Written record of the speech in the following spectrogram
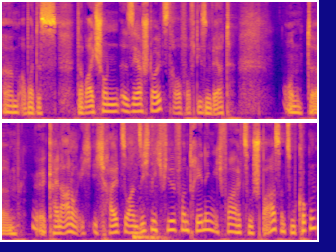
Ähm, aber das, da war ich schon sehr stolz drauf auf diesen Wert. Und ähm, äh, keine Ahnung, ich, ich halte so an sich nicht viel von Training. Ich fahre halt zum Spaß und zum Gucken.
